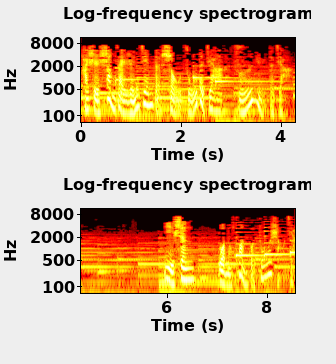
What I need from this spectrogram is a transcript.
还是尚在人间的手足的家、子女的家？一生，我们换过多少家？”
